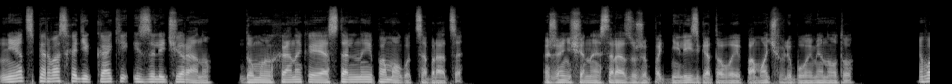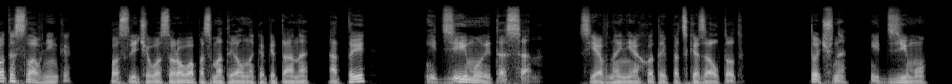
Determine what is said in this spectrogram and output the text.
«Нет, сперва сходи к Аки и залечи рану. Думаю, Ханака и остальные помогут собраться». Женщины сразу же поднялись, готовые помочь в любую минуту. «Вот и славненько». После чего сурово посмотрел на капитана. «А ты?» «Идзиму, Итасан», — с явной неохотой подсказал тот. «Точно, Идзиму.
